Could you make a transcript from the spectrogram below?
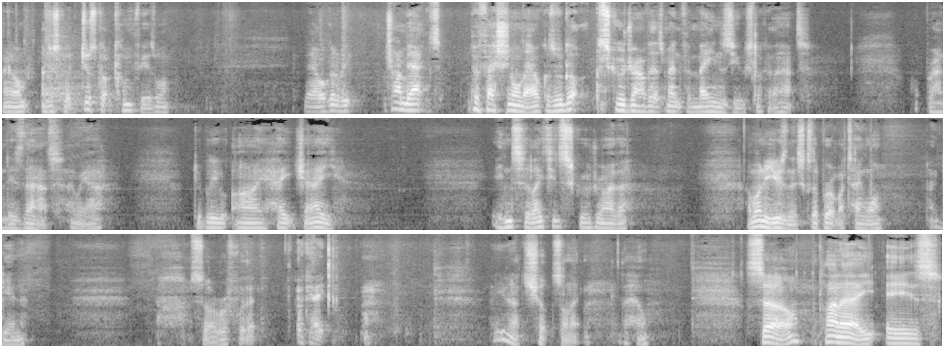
Hang on, I just got, just got comfy as well. Now, we're going to be trying to be act professional now because we've got a screwdriver that's meant for mains use. Look at that. What brand is that? There we are. W-I-H-A. Insulated screwdriver. I'm only using this because I broke my Teng one again. I'm so rough with it. Okay. I even had Schutz on it. What the hell? So, plan A is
